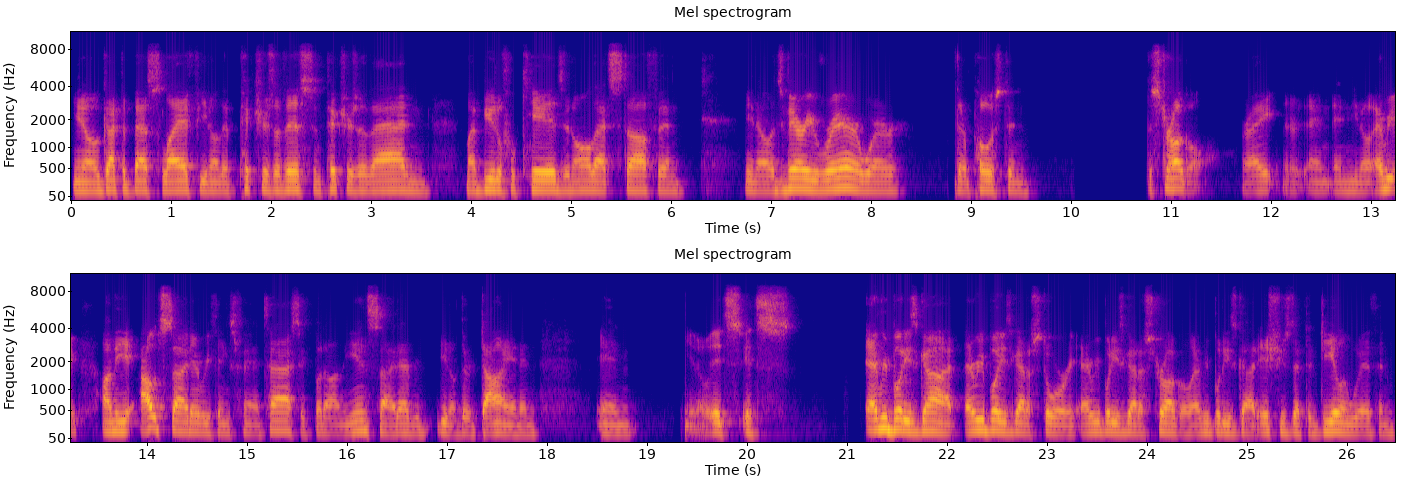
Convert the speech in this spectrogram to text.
you know got the best life you know the pictures of this and pictures of that and my beautiful kids and all that stuff. And you know it's very rare where they're posting the struggle right? And and you know every on the outside everything's fantastic but on the inside every you know they're dying. And and you know it's it's everybody's got everybody's got a story. Everybody's got a struggle. Everybody's got issues that they're dealing with. And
